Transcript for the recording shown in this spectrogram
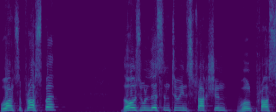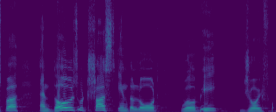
Who wants to prosper? Those who listen to instruction will prosper, and those who trust in the Lord will be joyful.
